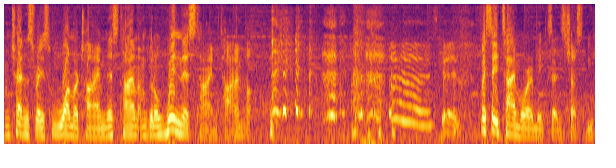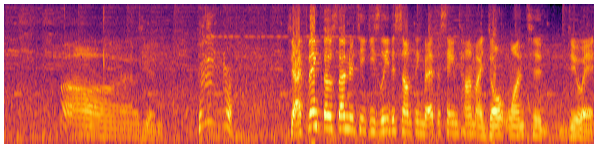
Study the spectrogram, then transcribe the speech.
I'm trying this race one more time. This time, I'm gonna win this time. Time. I'm home. That's good. If I say time more, it makes sense. Trust me. Oh, that was good. See, I think those Thunder Tikis lead to something, but at the same time, I don't want to do it.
